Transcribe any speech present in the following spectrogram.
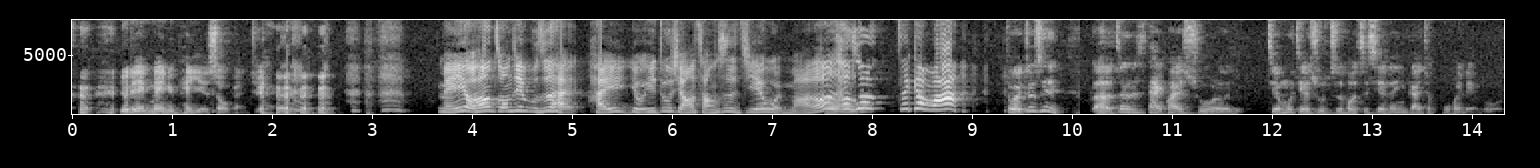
有点美女配野兽感觉。没有，他们中间不是还还有一度想要尝试接吻吗？然后他嗯说在干嘛？对，就是呃真的是太快速了。节目结束之后，这些人应该就不会联络了。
